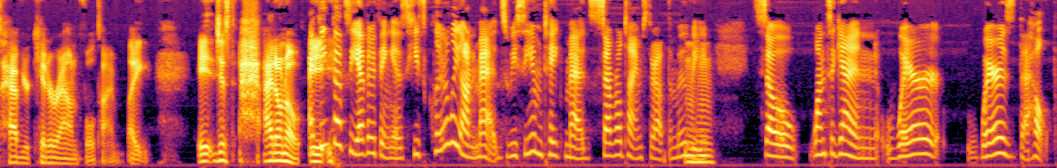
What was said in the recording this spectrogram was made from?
have your kid around full time. Like, it just i don't know i it, think that's the other thing is he's clearly on meds we see him take meds several times throughout the movie mm-hmm. so once again where where is the help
